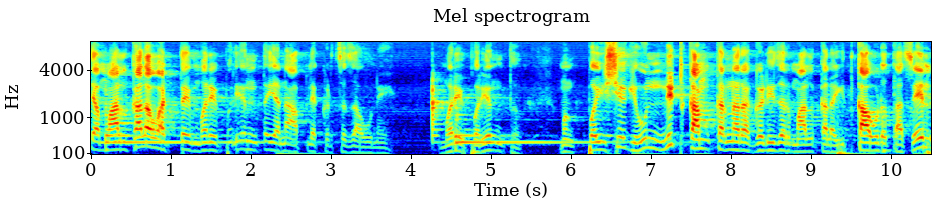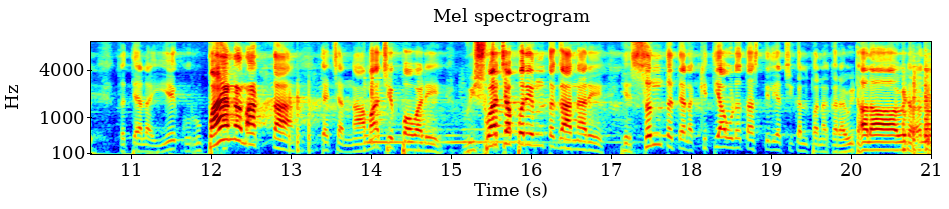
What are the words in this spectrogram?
त्या मालकाला वाटतंय मरेपर्यंत यांना आपल्याकडचं जाऊ नये. मरेपर्यंत. मग पैसे घेऊन नीट काम करणारा गडी जर मालकाला इतका आवडत असेल तर त्याला एक रुपया न मागता त्याच्या नामाचे पवाडे विश्वाच्या पर्यंत गाणारे हे संत त्याला किती आवडत असतील याची कल्पना करा विठाला विठाला.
